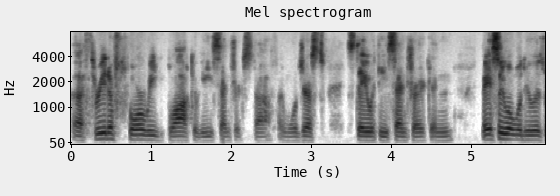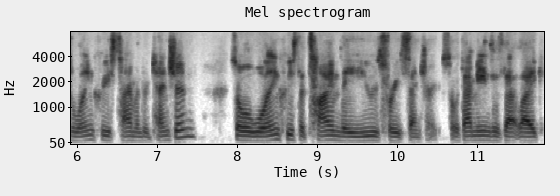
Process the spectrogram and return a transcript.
a three to four week block of eccentric stuff, and we'll just stay with eccentric. And basically, what we'll do is we'll increase time under tension. So we'll increase the time they use for eccentric. So what that means is that, like,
